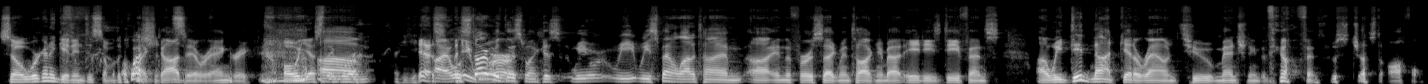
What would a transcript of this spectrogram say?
So we're going to get into some of the questions. oh questions. God, they were angry. oh yes, they uh, were. Yes. All right, we'll start were. with this one because we we we spent a lot of time uh, in the first segment talking about AD's defense. Uh, we did not get around to mentioning that the offense was just awful,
